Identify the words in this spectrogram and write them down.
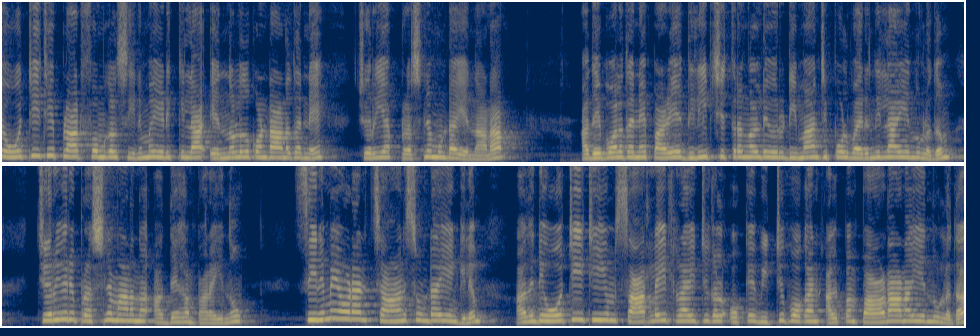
ഒ ടി ടി പ്ലാറ്റ്ഫോമുകൾ സിനിമ എടുക്കില്ല എന്നുള്ളത് കൊണ്ടാണ് തന്നെ ചെറിയ പ്രശ്നമുണ്ട് എന്നാണ്. അതേപോലെ തന്നെ പഴയ ദിലീപ് ചിത്രങ്ങളുടെ ഒരു ഡിമാൻഡ് ഇപ്പോൾ വരുന്നില്ല എന്നുള്ളതും ചെറിയൊരു പ്രശ്നമാണെന്ന് അദ്ദേഹം പറയുന്നു. സിനിമയോടാൻ ചാൻസ് ഉണ്ടായെങ്കിലും അതിന്റെ ഒ ടി ടിയും സാറ്റലൈറ്റ് റൈറ്റുകൾ ഒക്കെ വിറ്റുപോകാൻ അല്പം പാടാണ് എന്നുള്ളത്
